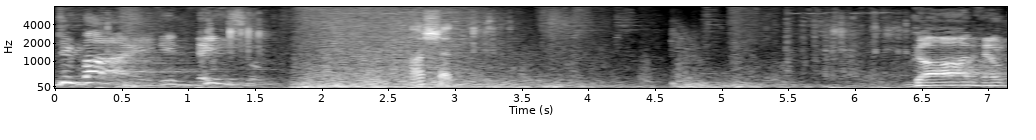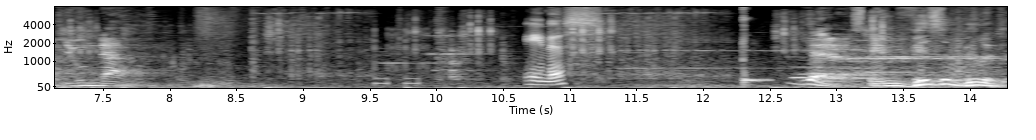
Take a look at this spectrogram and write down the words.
Divine invasion. Oh shit. God help you now. Taking this. Yes, invisibility.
